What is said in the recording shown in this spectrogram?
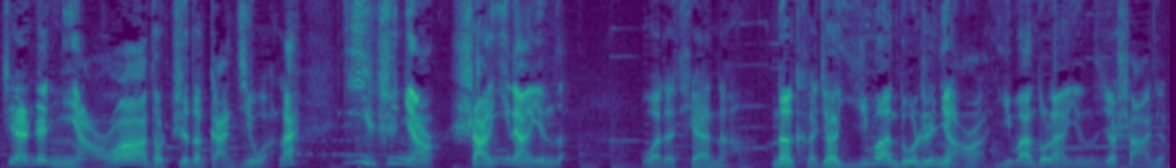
既然这鸟啊都知道感激我，来一只鸟赏一两银子。我的天哪，那可叫一万多只鸟啊！一万多两银子就赏去了。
